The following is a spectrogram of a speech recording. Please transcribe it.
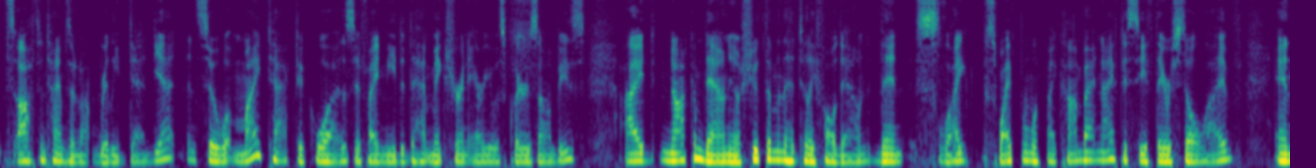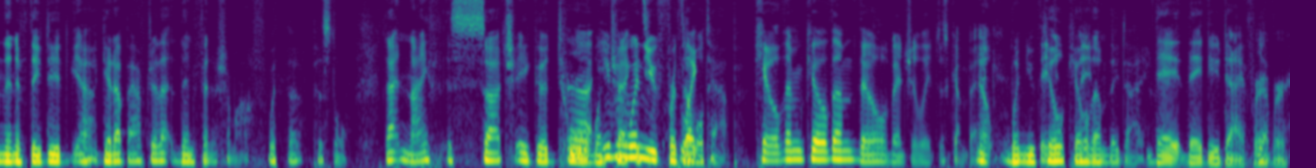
it's oftentimes they're not really dead yet. And so, what my tactic was, if I needed to ha make sure an area was clear of zombies, I'd knock them down, you know, shoot them in the head till they fall down, then swipe swipe them with my combat knife to see if they were still alive, and then if they did yeah, get up after that, then finish them off with the pistol. That knife is such a good tool Uh, when even check- when you for like, double tap. kill them, kill them, they'll eventually just come back. No, when you They- kill kill they- them, they die. they they do die forever.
